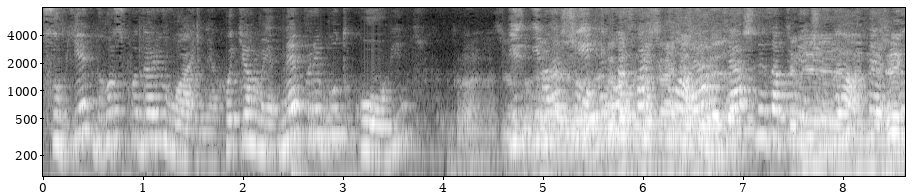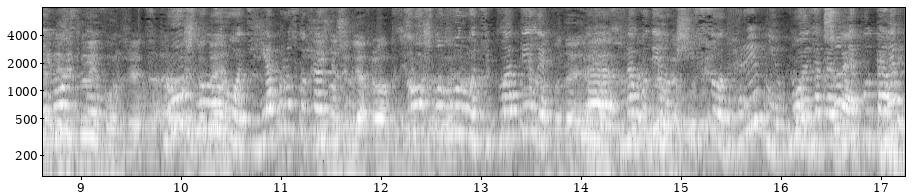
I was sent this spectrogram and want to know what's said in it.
суб'єкт господарювання, хоча ми не прибуткові. І, і наші зарплати. Я ж не заперечую. ви не, не не виносити-. В прошлому році, я просто кажу, що в прошлому році платили е, на будинок роботу. 600 гривень, Ну, якщо депутати,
